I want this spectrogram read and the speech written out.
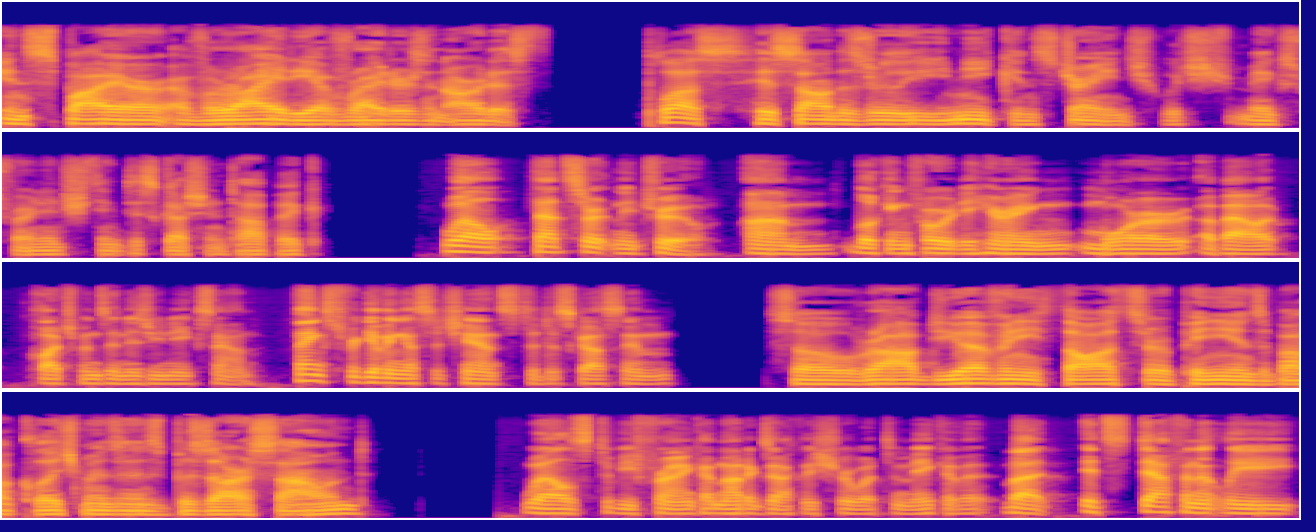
inspire a variety of writers and artists. Plus, his sound is really unique and strange, which makes for an interesting discussion topic. Well, that's certainly true. I'm looking forward to hearing more about Klootchman's and his unique sound. Thanks for giving us a chance to discuss him. So, Rob, do you have any thoughts or opinions about Klootchman's and his bizarre sound? Wells, to be frank, I'm not exactly sure what to make of it, but it's definitely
